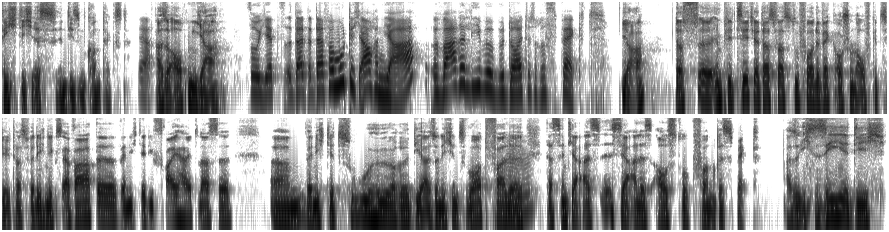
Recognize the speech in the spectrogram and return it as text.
wichtig ist in diesem Kontext. Ja. Also auch ein Ja. So, jetzt, da, da vermute ich auch ein Ja. Wahre Liebe bedeutet Respekt. Ja, das äh, impliziert ja das, was du vorneweg auch schon aufgezählt hast. Wenn ich nichts erwarte, wenn ich dir die Freiheit lasse, ähm, wenn ich dir zuhöre, dir also nicht ins Wort falle, mhm. das sind ja, es ist ja alles Ausdruck von Respekt. Also ich sehe dich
